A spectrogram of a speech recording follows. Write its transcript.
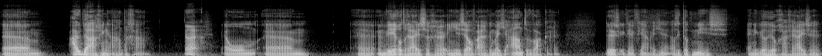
ehm, uitdagingen aan te gaan ja, om ehm, eh, een wereldreiziger in jezelf eigenlijk een beetje aan te wakkeren. Dus ik denk van ja, weet je, als ik dat mis en ik wil heel graag reizen,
